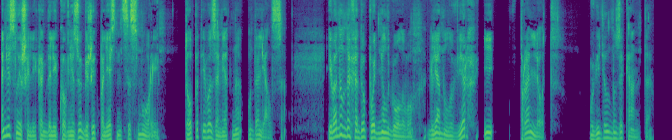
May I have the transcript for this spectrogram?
Они слышали, как далеко внизу бежит по лестнице Смурый. Топот его заметно удалялся. Иванов на ходу поднял голову, глянул вверх и пролет. Увидел музыканта.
